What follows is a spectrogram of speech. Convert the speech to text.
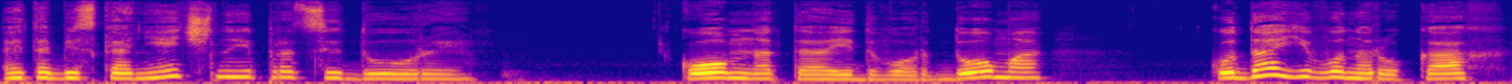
это бесконечные процедуры, комната и двор дома, куда его на руках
